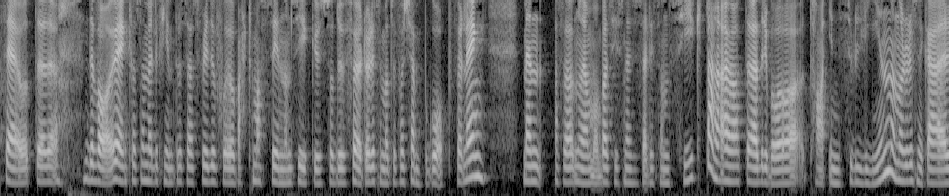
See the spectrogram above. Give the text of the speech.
ser jeg jo at det, det var jo egentlig også en veldig fin prosess, fordi du får jo vært masse innom sykehus, og du føler jo liksom at du får kjempegod oppfølging. Men altså, noe jeg må bare si som jeg syns er litt sånn sykt, da, er jo at jeg driver og tar insulin når du liksom ikke er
